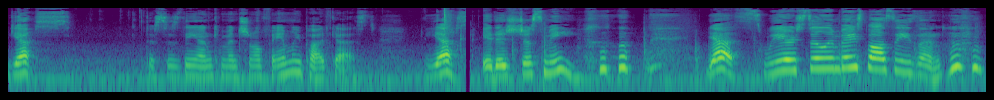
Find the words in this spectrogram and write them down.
Yes, this is the Unconventional Family Podcast. Yes, it is just me. yes, we are still in baseball season.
